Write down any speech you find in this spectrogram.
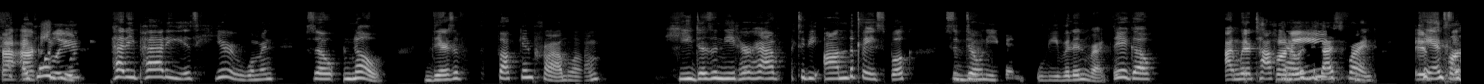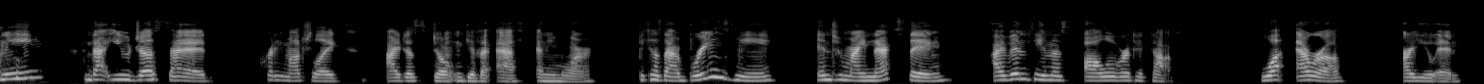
That I told you. actually, Petty Patty is here, woman. So no, there's a fucking problem. He doesn't need her have to be on the Facebook. So Mhm. don't even leave it in red. There you go. I'm gonna It's talk now as funny. the best friend. It's Cancel. funny that you just said pretty much like I just don't give a F anymore. Because that brings me into my next thing. I've been seeing this all over TikTok. What era are you in?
